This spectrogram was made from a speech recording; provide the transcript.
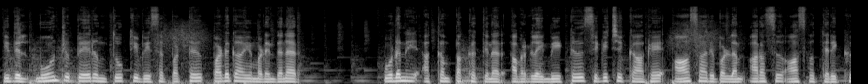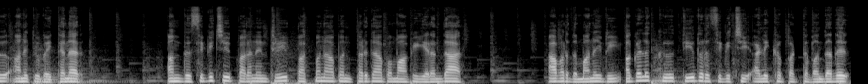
இதில் மூன்று பேரும் தூக்கி வீசப்பட்டு படுகாயமடைந்தனர். உடனே அக்கம் பக்கத்தினர் அவர்களை மீட்டு சிகிச்சைக்காக ஆசாரிபள்ளம் அரசு ஆஸ்பத்திரிக்கு அனுப்பி வைத்தனர். அங்கு சிகிச்சை பலனின்றி பத்மநாபன் பரிதாபமாக இறந்தார். அவரது மனைவி மகளுக்கு தீவிர சிகிச்சை அளிக்கப்பட்டு வந்தது.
